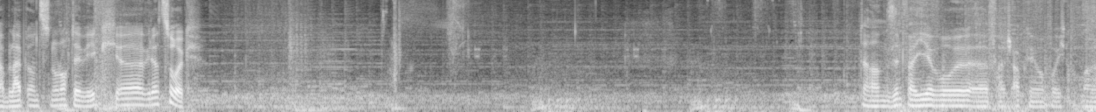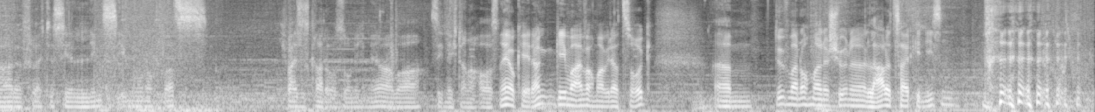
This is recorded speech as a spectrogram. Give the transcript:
Da bleibt uns nur noch der Weg äh, wieder zurück. Dann sind wir hier wohl äh, falsch abgegangen, obwohl ich guck mal gerade, vielleicht ist hier links irgendwo noch was. Ich weiß es gerade auch so nicht mehr, aber sieht nicht danach aus. Ne, okay, dann gehen wir einfach mal wieder zurück. Ähm, dürfen wir nochmal eine schöne Ladezeit genießen.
